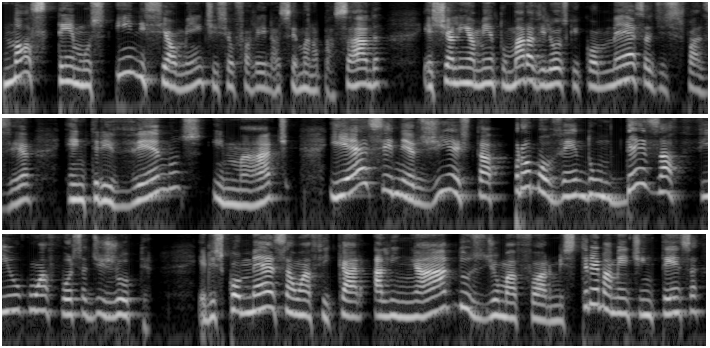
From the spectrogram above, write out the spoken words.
Nós temos inicialmente, isso eu falei na semana passada, este alinhamento maravilhoso que começa a desfazer entre Vênus e Marte, e essa energia está promovendo um desafio com a força de Júpiter. Eles começam a ficar alinhados de uma forma extremamente intensa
